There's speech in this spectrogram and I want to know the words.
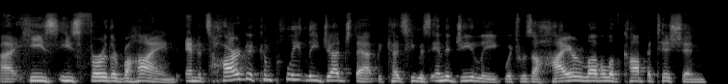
Uh, he's he's further behind, and it's hard to completely judge that because he was in the G League, which was a higher level of competition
